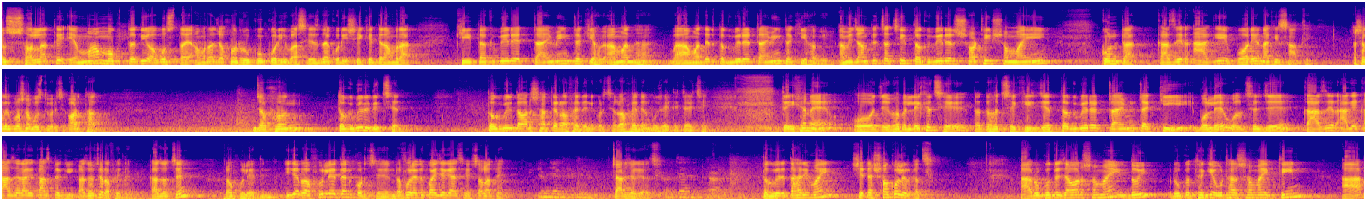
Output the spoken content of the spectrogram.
বলতো সলাতে এমাম মুক্তাদি অবস্থায় আমরা যখন রুকু করি বা সেজদা করি সেক্ষেত্রে আমরা কি তকবীরের টাইমিংটা কি হবে? আমাদের হ্যাঁ, বা আমাদের তকবীরের টাইমিংটা কি হবে? আমি জানতে চাচ্ছি তকবীরের সঠিক সময় কোনটা? কাজের আগে পরে নাকি সাথে? আশা করি প্রশ্ন বুঝতে পেরেছি অর্থাৎ যখন তকবির দিচ্ছেন তকবির দেওয়ার সাথে রফায়দানি করছে। রফায়দান বুঝাইতে চাইছে। তো এখানে ও যেভাবে লিখেছে, তাতে হচ্ছে কি যে তকবীরের টাইমটা কি বলে বলছে যে কাজের আগে কাজের আগে কাজটা কি? কাজ হচ্ছে রফায়দান কাজ হচ্ছে রফুল এদিন এই যে রফুল এদিন করছেন, রফুল এদিন কয় জায়গায় আছে সলাতে? চার জায়গায় আছে। তকবীরে তাহারিমাই সেটা সকলের কাছে। আর রুকুতে যাওয়ার সময় দুই, রুকু থেকে ওঠার সময় তিন, আর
